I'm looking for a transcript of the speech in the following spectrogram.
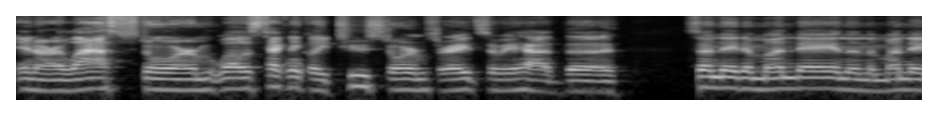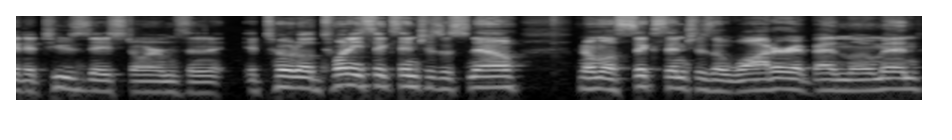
in our last storm, well, it's technically two storms, right? So we had the Sunday to Monday and then the Monday to Tuesday storms, and it, it totaled 26 inches of snow and almost six inches of water at Ben Lomond.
